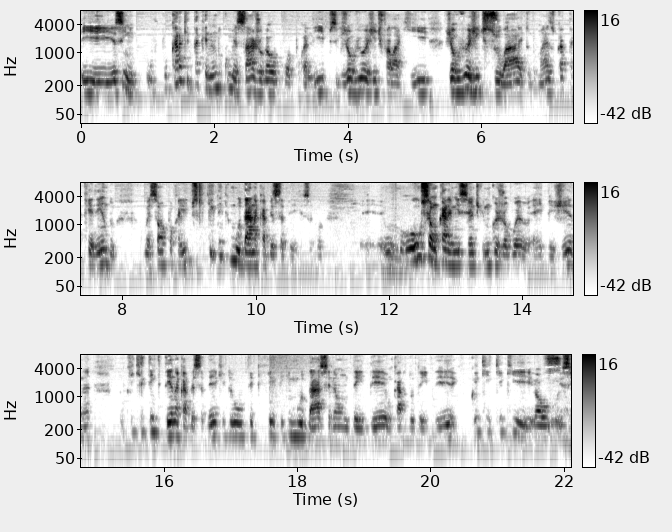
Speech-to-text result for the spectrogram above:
E, assim, o, o, cara que tá querendo começar a jogar o, o, Apocalipse, que já ouviu a gente falar aqui, já ouviu a gente zoar e tudo mais, o cara tá querendo começar o Apocalipse, o que, que ele tem que mudar na cabeça dele? Sacou? Ou se é um cara iniciante que nunca jogou RPG, né? O que, que ele tem que ter na cabeça dele? O que, que, ele, tem, tem que mudar se ele é um DD, um cara do DD? O que, que, que é o, esse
